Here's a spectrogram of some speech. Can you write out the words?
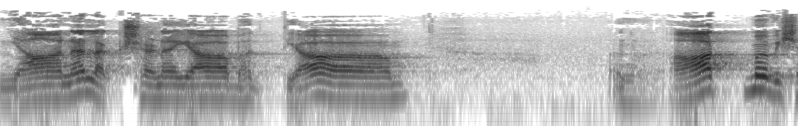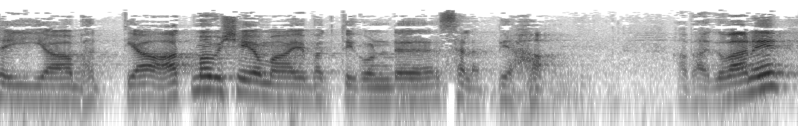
ജ്ഞാനലക്ഷണയാ ഭക്തിയാ. ആത്മവിഷയ ഭക്തിയ. ആത്മവിഷയമായ ഭക്തി കൊണ്ട് സലഭ്യ ആ ഭഗവാനെ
